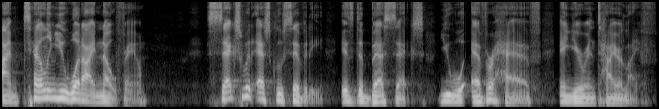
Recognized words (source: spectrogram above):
I'm telling you what I know, fam. Sex with exclusivity is the best sex you will ever have in your entire life.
